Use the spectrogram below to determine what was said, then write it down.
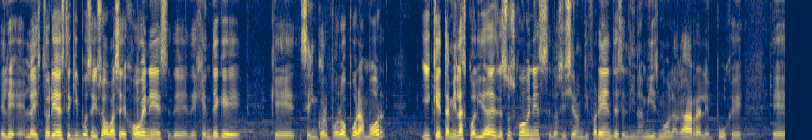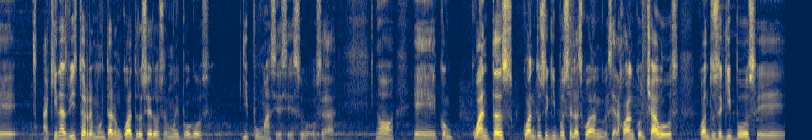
la historia de este equipo se hizo a base de jóvenes, de, gente que, que, se incorporó por amor y que también las cualidades de esos jóvenes los hicieron diferentes, el dinamismo, la garra, el empuje. Eh, ¿A quién has visto remontar un 4-0? Son muy pocos. Y Pumas es eso, o sea, ¿no? Eh, con cuántos, cuántos equipos se, las juegan, se la juegan con chavos, cuántos equipos eh,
